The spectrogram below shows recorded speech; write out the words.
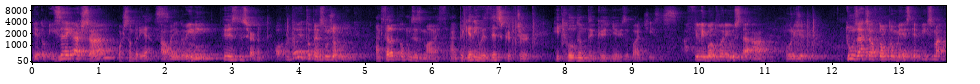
Je to Izaiáš sám? or somebody else? Alebo niekto iný? Who is the servant? Kto je to ten služobník? And Philip opens his mouth, and beginning with this scripture, he told him the good news about Jesus. A Filip otvorí ústa a hovorí, že tu začal v tomto mieste písma a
